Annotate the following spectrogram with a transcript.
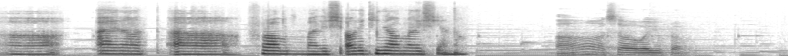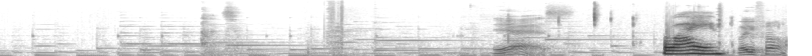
Uh, I'm not uh, from Malaysia, original Malaysia, no. Ah, so where are you from? yes. Why? Where you from?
